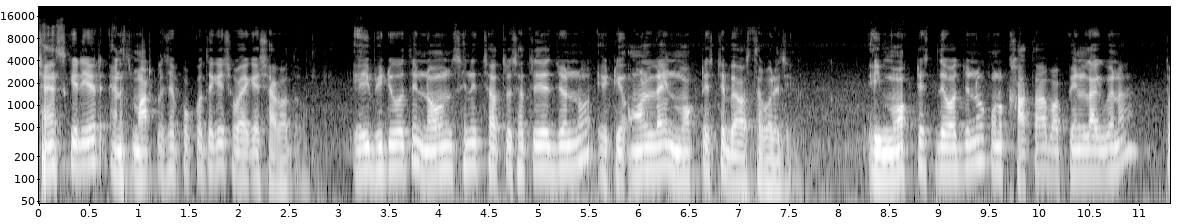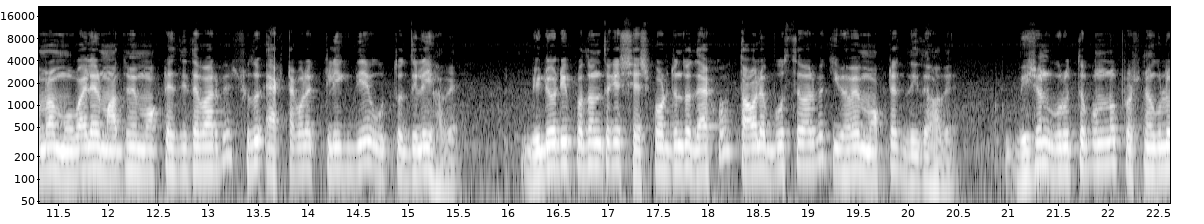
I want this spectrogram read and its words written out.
সায়েন্স কেরিয়ার অ্যান্ড স্মার্ট ক্লাসের পক্ষ থেকে সবাইকে স্বাগত। এই ভিডিওতে নবম শ্রেণির ছাত্রছাত্রীদের জন্য একটি অনলাইন মক টেস্টের ব্যবস্থা করেছে। এই মক টেস্ট দেওয়ার জন্য কোনো খাতা বা পেন লাগবে না। তোমরা মোবাইলের মাধ্যমে মক টেস্ট দিতে পারবে। শুধু একটা করে ক্লিক দিয়ে উত্তর দিলেই হবে। ভিডিওটি প্রথম থেকে শেষ পর্যন্ত দেখো, তাহলে বুঝতে পারবে কীভাবে মক টেস্ট দিতে হবে। ভীষণ গুরুত্বপূর্ণ প্রশ্নগুলো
